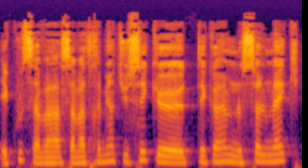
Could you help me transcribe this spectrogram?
Écoute, ça va, ça va très bien. Tu sais que tu es quand même le seul mec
